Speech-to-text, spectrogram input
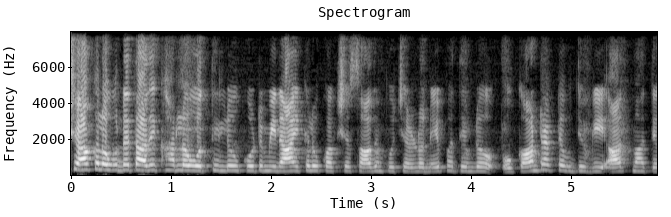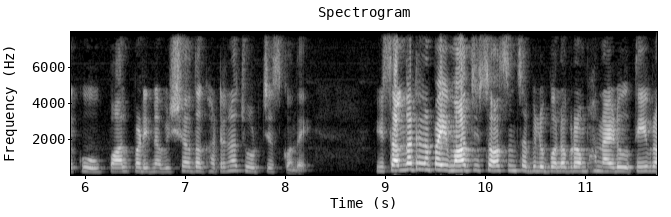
శాఖలో ఉన్నతాధికారుల ఒత్తిళ్ళు కూటమి నాయకులు కక్ష సాధింపు చర్యల నేపథ్యంలో ఓ కాంట్రాక్ట్ ఉద్యోగి ఆత్మహత్యకు పాల్పడిన విషాద ఘటన చోటు చేసుకుంది. ఈ సంఘటనపై మాజీ శాసనసభ్యులు బొలబ్రహ్మనాయుడు తీవ్ర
